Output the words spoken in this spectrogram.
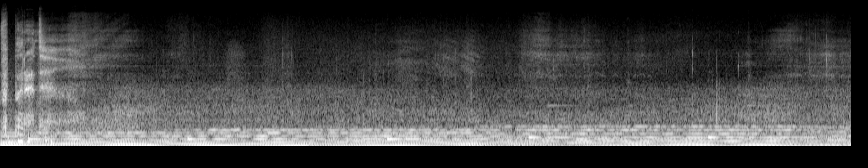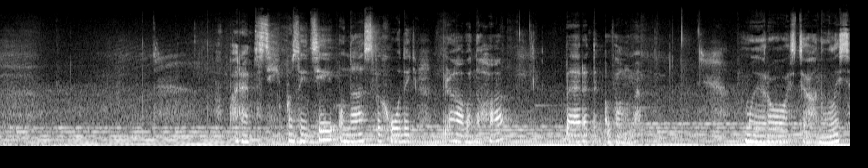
Вперед. Вперед з цієї позиції у нас виходить права нога перед вами. Ми розтягнулися.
